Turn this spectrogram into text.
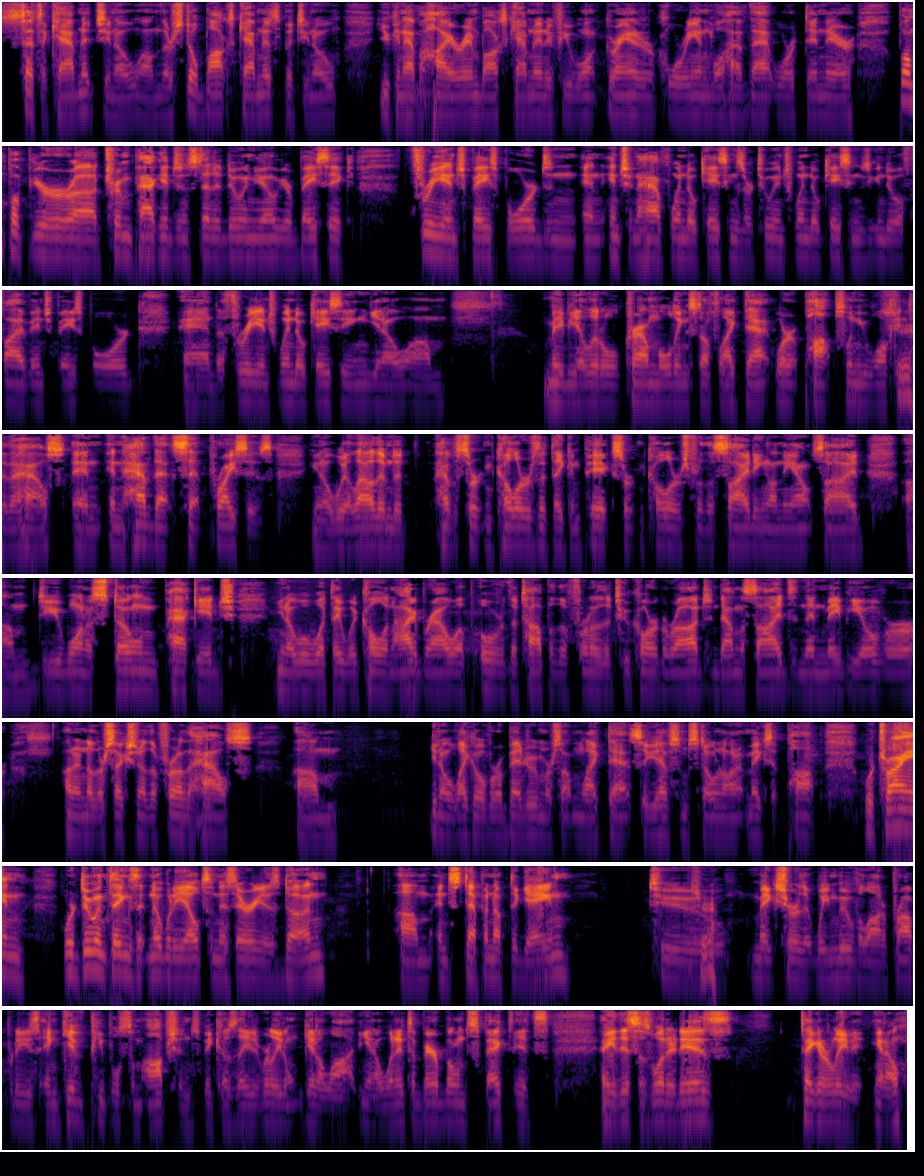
sets of cabinets. You know, um, they're still box cabinets, but you know, you can have a higher end box cabinet if you want granite or Corian. We'll have that worked in there. Bump up your uh, trim package instead of doing you know your basic three inch baseboards and, and inch and a half window casings or two inch window casings. You can do a five inch baseboard and a three inch window casing. You know. Um, maybe a little crown molding stuff like that where it pops when you walk sure. into the house and and have that set prices. You know we allow them to have certain colors that they can pick certain colors for the siding on the outside. Um, do you want a stone package you know what they would call an eyebrow up over the top of the front of the two car garage and down the sides and then maybe over on another section of the front of the house? Um, you know, like over a bedroom or something like that. So you have some stone on it, makes it pop. We're trying, we're doing things that nobody else in this area has done, um, and stepping up the game to sure. make sure that we move a lot of properties and give people some options because they really don't get a lot. You know, when it's a bare bones spec, it's, hey, this is what it is take it or leave it, you know?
